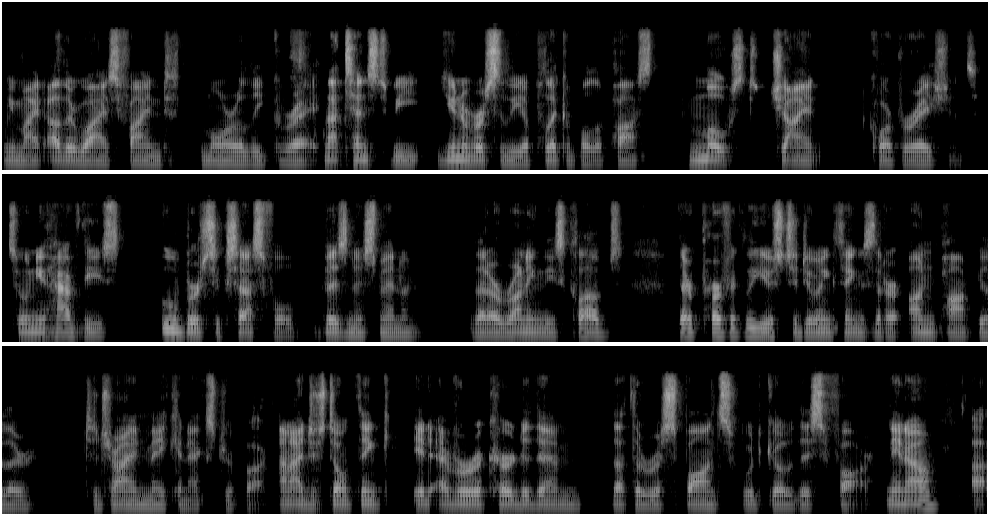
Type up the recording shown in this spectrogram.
we might otherwise find morally gray. That tends to be universally applicable across most giant corporations. So when you have these uber successful businessmen that are running these clubs, they're perfectly used to doing things that are unpopular to try and make an extra buck. And I just don't think it ever occurred to them that the response would go this far. You know, uh,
